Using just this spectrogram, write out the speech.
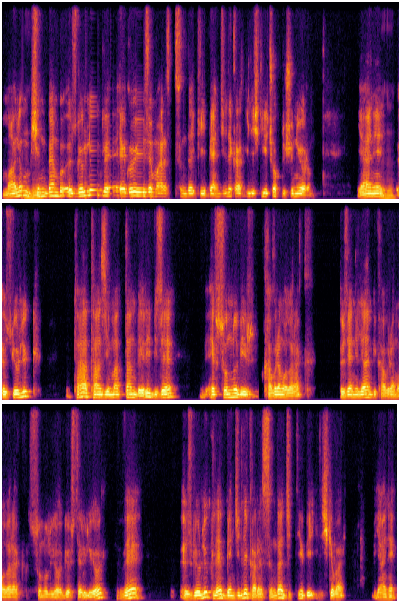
Malum hı hı. şimdi ben bu özgürlükle egoizm arasındaki bencillik ilişkiyi çok düşünüyorum. Yani hı hı. özgürlük ta tanzimattan beri bize efsunlu bir kavram olarak, özenilen bir kavram olarak sunuluyor, gösteriliyor ve özgürlükle bencillik arasında ciddi bir ilişki var. Yani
